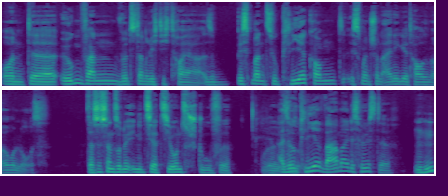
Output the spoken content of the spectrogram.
Und äh, irgendwann wird's dann richtig teuer. Also bis man zu Clear kommt, ist man schon einige tausend Euro los. Das ist dann so eine Initiationsstufe. Also so. Clear war mal das Höchste. Mhm.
